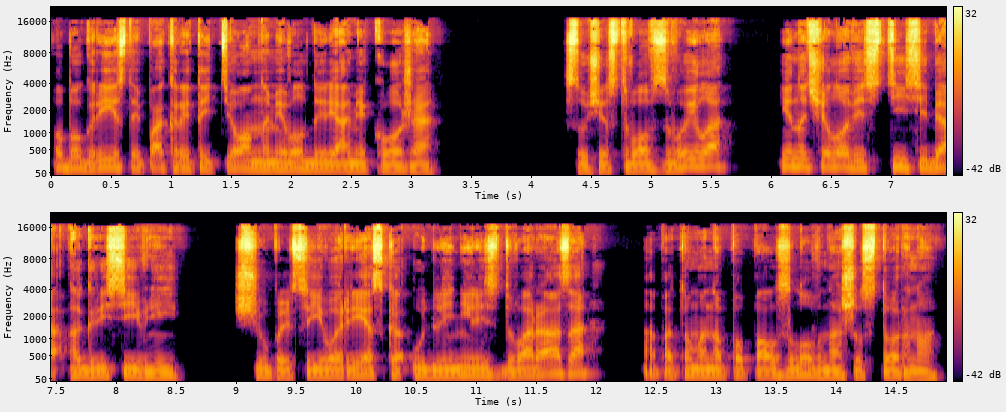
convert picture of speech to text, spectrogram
по бугристой, покрытой темными волдырями коже. Существо взвыло и начало вести себя агрессивней. Щупальца его резко удлинились два раза, а потом оно поползло в нашу сторону.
